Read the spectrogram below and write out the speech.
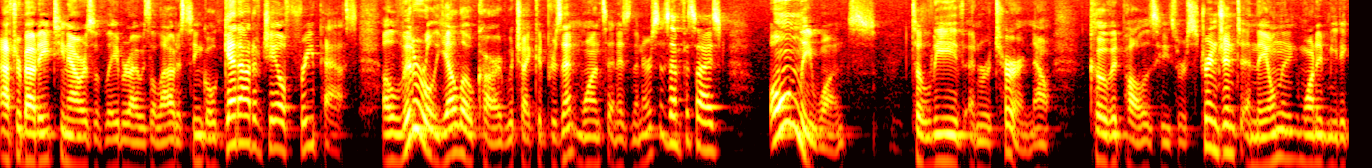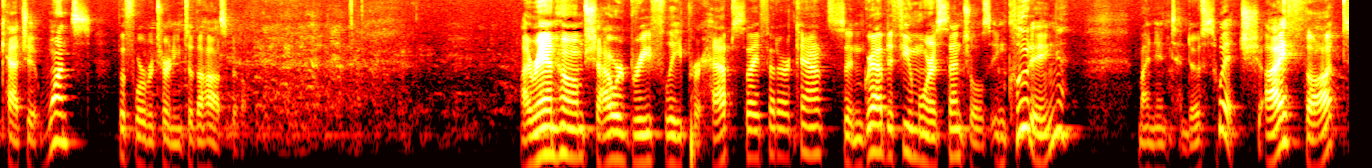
After about 18 hours of labor, I was allowed a single get out of jail free pass, a literal yellow card which I could present once, and as the nurses emphasized, only once to leave and return. Now, COVID policies were stringent, and they only wanted me to catch it once before returning to the hospital. I ran home, showered briefly, perhaps I fed our cats, and grabbed a few more essentials, including my Nintendo Switch. I thought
